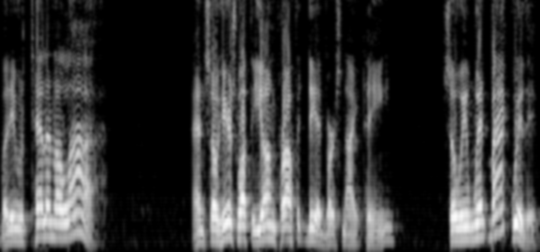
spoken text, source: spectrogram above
But he was telling a lie. And so here's what the young prophet did, verse 19. So he went back with him.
